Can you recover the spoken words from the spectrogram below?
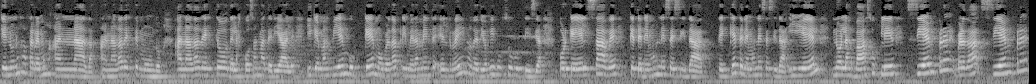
que no nos aferremos a nada, a nada de este mundo, a nada de esto, de las cosas materiales, y que más bien busquemos, ¿verdad? Primeramente el reino de Dios y su justicia, porque Él sabe que tenemos necesidad, de qué tenemos necesidad, y Él nos las va a suplir siempre, ¿verdad? Siempre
